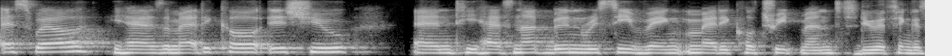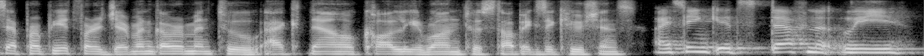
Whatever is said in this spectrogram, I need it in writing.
as well. He has a medical issue and he has not been receiving medical treatment. Do you think it's appropriate for the German government to act now, call Iran to stop executions? I think it's definitely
